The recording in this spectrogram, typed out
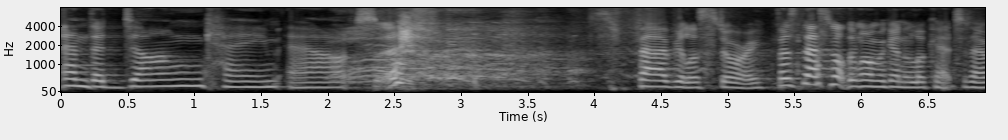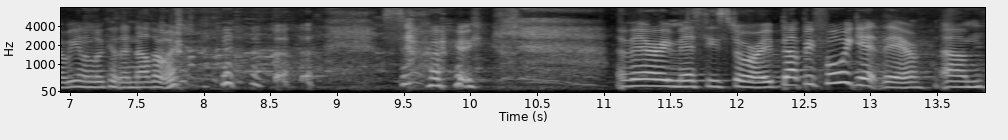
and the dung came out. It's a fabulous story. But that's not the one we're going to look at today. We're going to look at another one. so, a very messy story. But before we get there, um,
